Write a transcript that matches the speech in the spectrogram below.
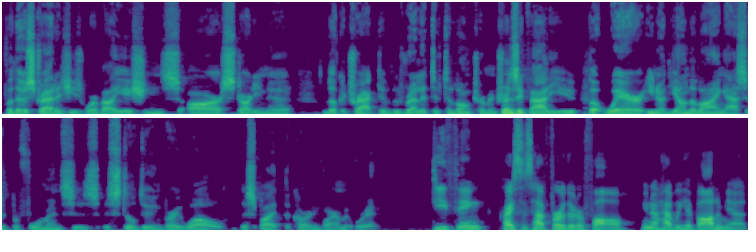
for those strategies where valuations are starting to look attractive relative to long-term intrinsic value, but where, you know, the underlying asset performance is, is still doing very well despite the current environment we're in. Do you think prices have further to fall? You know, have we hit bottom yet?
